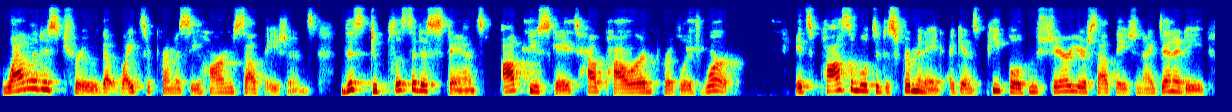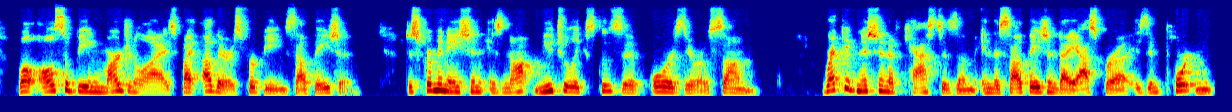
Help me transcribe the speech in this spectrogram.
While it is true that white supremacy harms South Asians, this duplicitous stance obfuscates how power and privilege work. It's possible to discriminate against people who share your South Asian identity while also being marginalized by others for being South Asian. Discrimination is not mutually exclusive or zero sum. Recognition of casteism in the South Asian diaspora is important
